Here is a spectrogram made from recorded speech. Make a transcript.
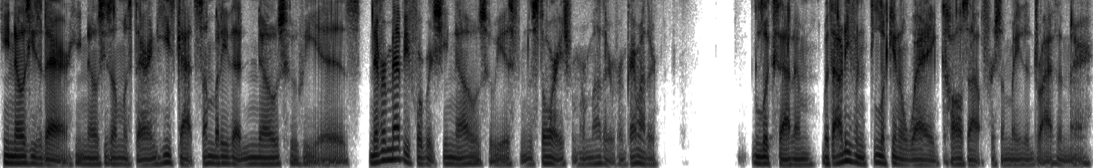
He knows he's there. He knows he's almost there. And he's got somebody that knows who he is. Never met before, but she knows who he is from the stories from her mother, from grandmother. Looks at him without even looking away, calls out for somebody to drive them there.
